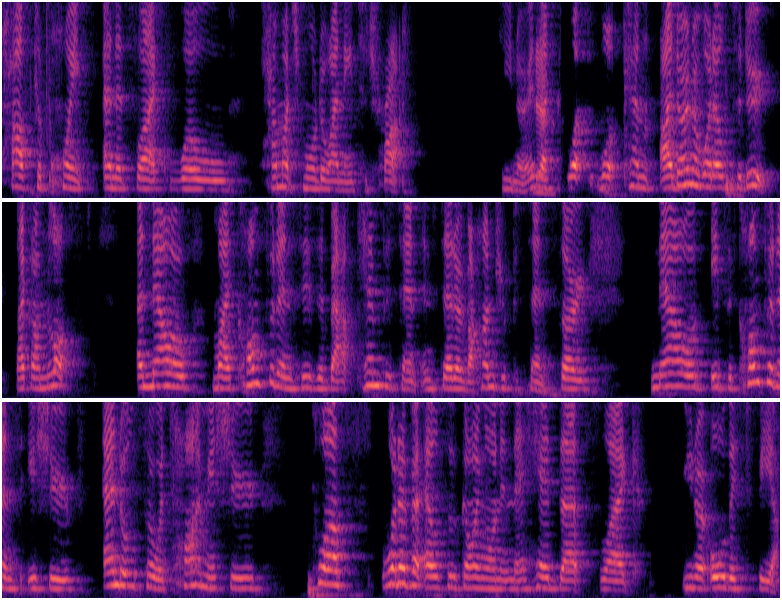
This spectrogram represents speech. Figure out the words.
past a point and it's like, well, how much more do I need to try? You know, yeah. like what what can I don't know what else to do. Like I'm lost. And now my confidence is about 10% instead of 100%. So now it's a confidence issue and also a time issue plus whatever else is going on in their head that's like, you know, all this fear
